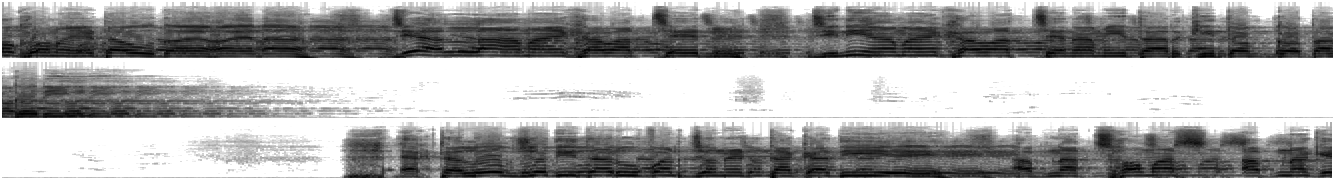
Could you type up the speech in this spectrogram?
কখনো এটা উদয় হয় না, যে আল্লাহ আমায় খাওয়াচ্ছেন, যিনি আমায় খাওয়াচ্ছেন, আমি তার কৃতজ্ঞতা করি। একটা লোক যদি তার উপার্জনের টাকা দিয়ে আপনার ছ মাস আপনাকে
